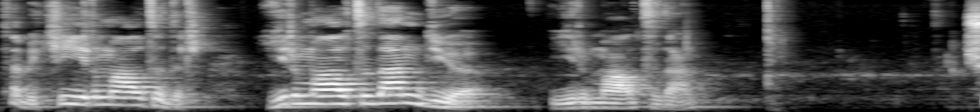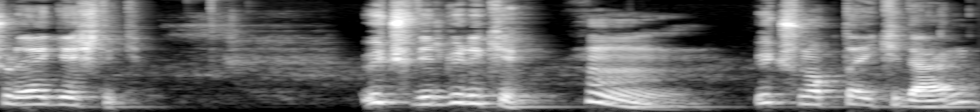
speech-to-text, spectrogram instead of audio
Tabii ki 26'dır. 26'dan diyor. 26'dan. Şuraya geçtik. 3,2. Hmm. 3.2'den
